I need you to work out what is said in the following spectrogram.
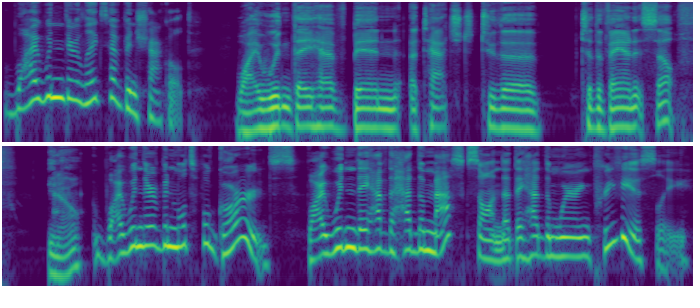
Why wouldn't their legs have been shackled? Why wouldn't they have been attached to the to the van itself? You know? Why wouldn't there have been multiple guards? Why wouldn't they have the, had the masks on that they had them wearing previously?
